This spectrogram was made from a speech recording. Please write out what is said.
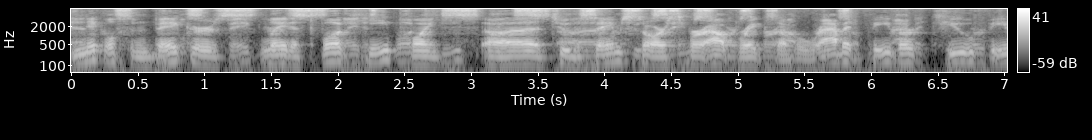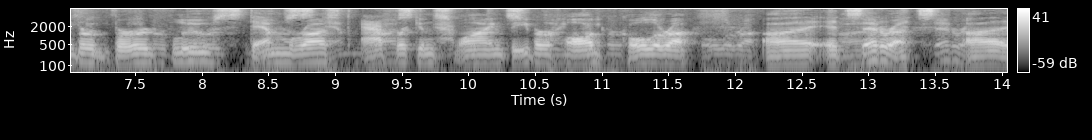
Nicholson Baker's latest book, he points uh, to the same source for outbreaks of rabbit fever, Q fever, bird flu, stem rust, African swine fever, hog cholera, uh, etc. Uh,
